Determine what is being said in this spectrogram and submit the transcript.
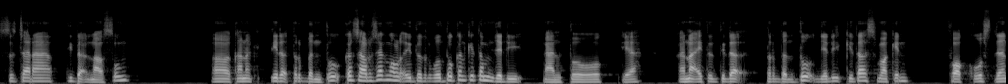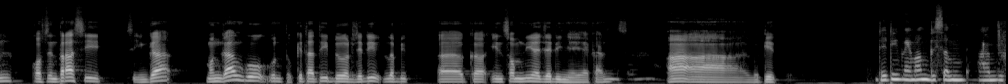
secara tidak langsung uh, karena tidak terbentuk kan seharusnya kalau itu terbentuk kan kita menjadi ngantuk ya karena itu tidak terbentuk jadi kita semakin fokus dan konsentrasi sehingga mengganggu untuk kita tidur jadi lebih uh, ke insomnia jadinya ya kan? Ah, ah begitu. Jadi memang bisa mempengaruhi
